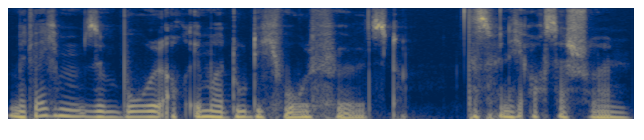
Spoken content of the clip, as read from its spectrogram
mit welchem Symbol auch immer du dich wohlfühlst. Das finde ich auch sehr schön.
